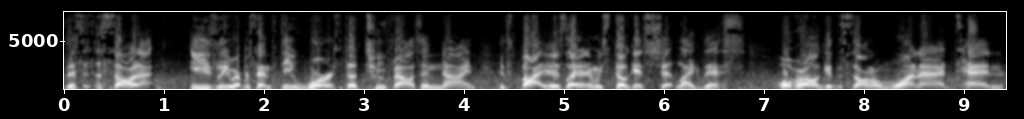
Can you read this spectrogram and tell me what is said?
this is the song that easily represents the worst of 2009. It's five years later and we still get shit like this. Overall, give this song a 1 out of 10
